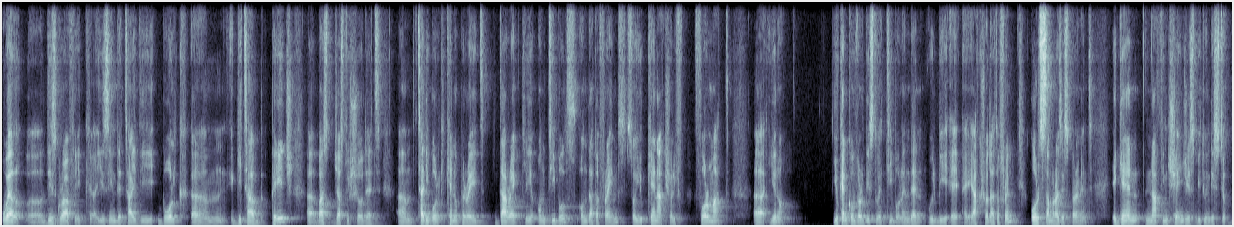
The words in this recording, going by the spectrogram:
well, uh, this graphic uh, is in the tidy bulk um, GitHub page, uh, but just to show that um, tidy bulk can operate directly on tables, on data frames. So you can actually format, uh, you know, you can convert this to a table and then will be a, a actual data frame or summarize experiment. Again, nothing changes between these two.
